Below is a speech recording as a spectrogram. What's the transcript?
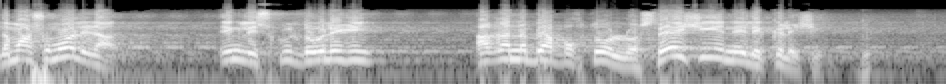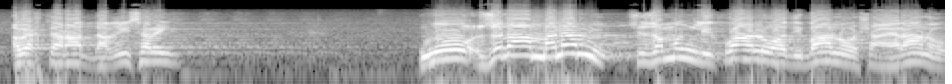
د ماشومولې نه انګلیش سکول ته ولېږي هغه نه بیا پښتو لوستی شي نه لیکلی شي او اختیارات د هغې سره نو زه دا منم چې زموږ لیکوالو او ادیبانو او شاعرانو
